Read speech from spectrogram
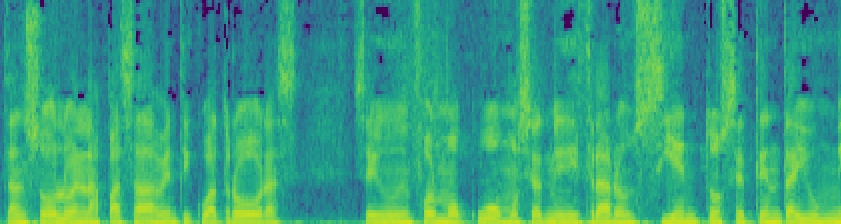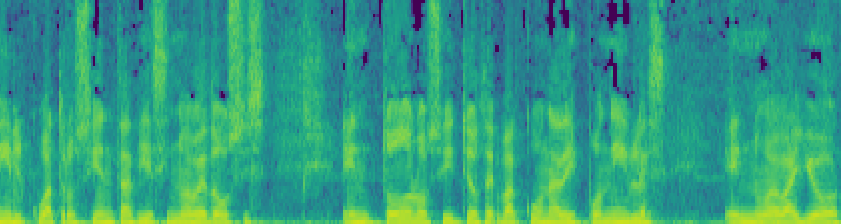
Tan solo en las pasadas 24 horas según informó Cuomo, se administraron 171.419 dosis en todos los sitios de vacuna disponibles en Nueva York.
